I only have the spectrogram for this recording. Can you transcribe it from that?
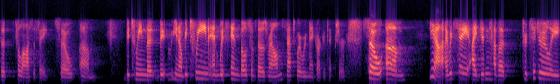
the philosophy. So um, between the you know between and within both of those realms, that's where we make architecture. So um, yeah, I would say I didn't have a particularly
